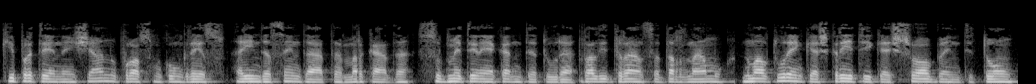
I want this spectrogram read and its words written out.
que pretendem já no próximo congresso, ainda sem data marcada, submeterem a candidatura para a liderança da Renamo, numa altura em que as críticas sobem de tom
